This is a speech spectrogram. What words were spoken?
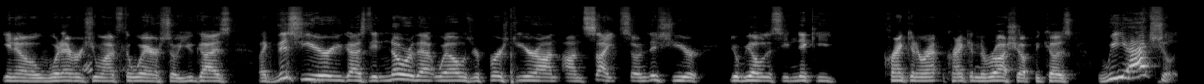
you know, whatever she wants to wear. So you guys, like this year, you guys didn't know her that well. It was her first year on on site. So this year, you'll be able to see Nikki cranking around, cranking the rush up because we actually,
